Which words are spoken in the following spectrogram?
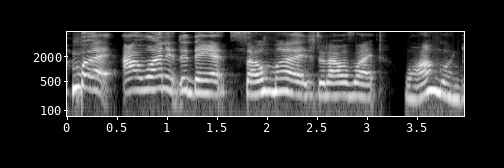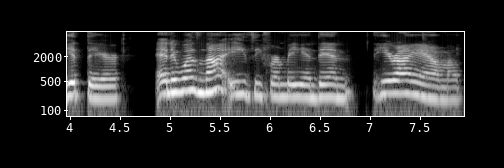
but I wanted to dance so much that I was like, well, I'm going to get there. And it was not easy for me. And then here I am, a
